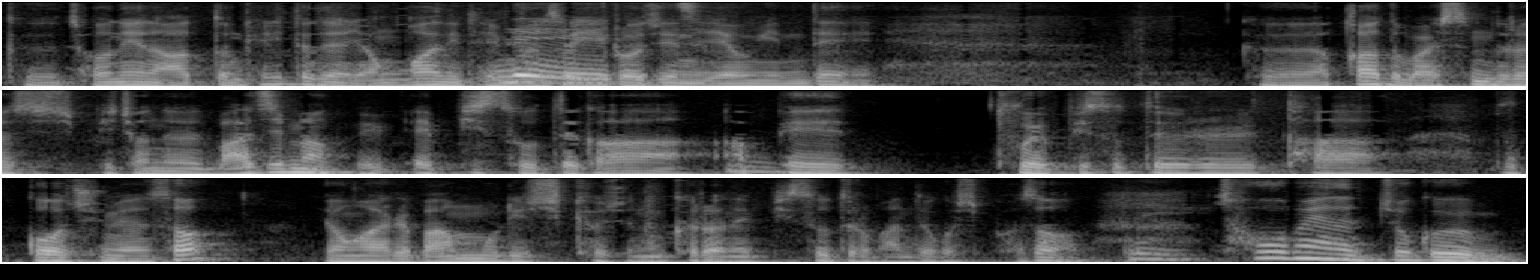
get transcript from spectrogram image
그 전에 나왔던 캐릭터들과 연관이 되면서 네, 이루어지는 그렇죠. 내용인데 그 아까도 말씀드렸다시피 저는 마지막 에피소드가 음. 앞에 두 에피소드를 다 묶어주면서 영화를 마무리시켜주는 그런 에피소드로 만들고 싶어서 네. 처음에는 조금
